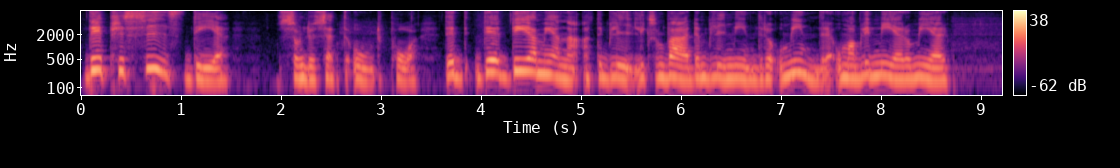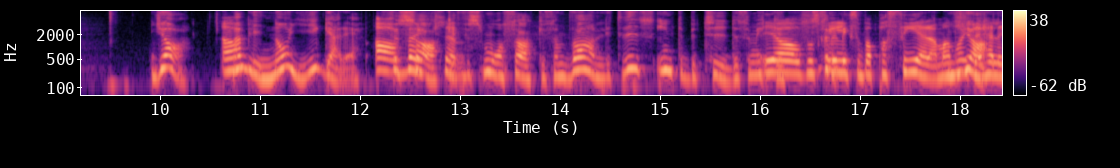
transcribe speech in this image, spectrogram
Det är precis det som du sätter ord på. Det, det är det jag menar att det blir liksom världen blir mindre och mindre och man blir mer och mer Ja, Ja. man blir nojigare Ja, för verkligen. saker, för små saker som vanligtvis inte betyder så mycket. Ja och så skulle det liksom bara passera. Man har Ja. inte heller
